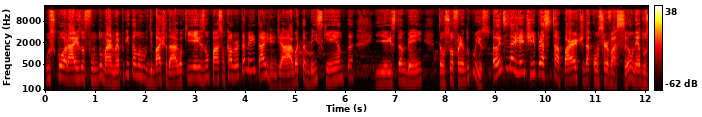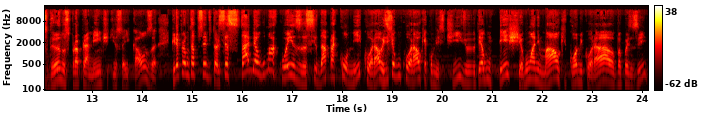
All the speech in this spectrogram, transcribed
os corais do fundo do mar. Não é porque tá debaixo d'água que eles não passam calor também, tá, gente? A água também esquenta e eles também estão sofrendo com isso. Antes da gente ir para essa parte da conservação, né, dos danos propriamente que isso aí causa, queria perguntar para você, Vitória, você sabe alguma coisa se dá para comer coral? Existe algum coral que é comestível? Tem algum peixe, algum animal que come coral, alguma coisa assim?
